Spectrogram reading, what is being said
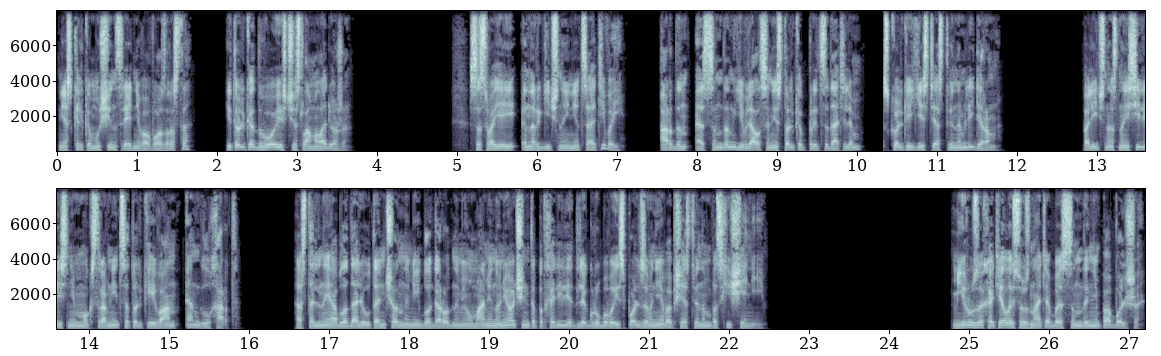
Несколько мужчин среднего возраста и только двое из числа молодежи. Со своей энергичной инициативой Арден Эссенден являлся не столько председателем, сколько естественным лидером. По личностной силе с ним мог сравниться только Иван Энглхарт. Остальные обладали утонченными и благородными умами, но не очень-то подходили для грубого использования в общественном восхищении. Миру захотелось узнать об Эссендене побольше.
